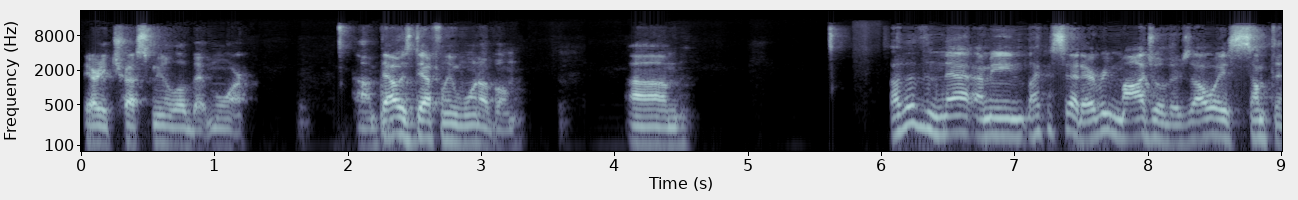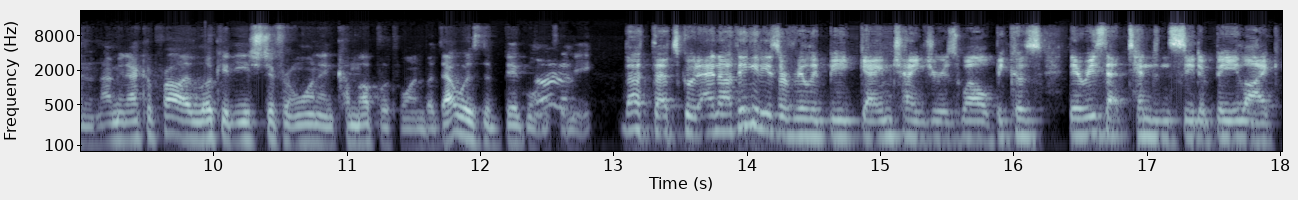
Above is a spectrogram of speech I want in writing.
They already trust me a little bit more. Um, that was definitely one of them um, other than that i mean like i said every module there's always something. I mean i could probably look at each different one and come up with one but that was the big one for me. That that's good. And i think it is a really big game changer as well because there is that tendency to be like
